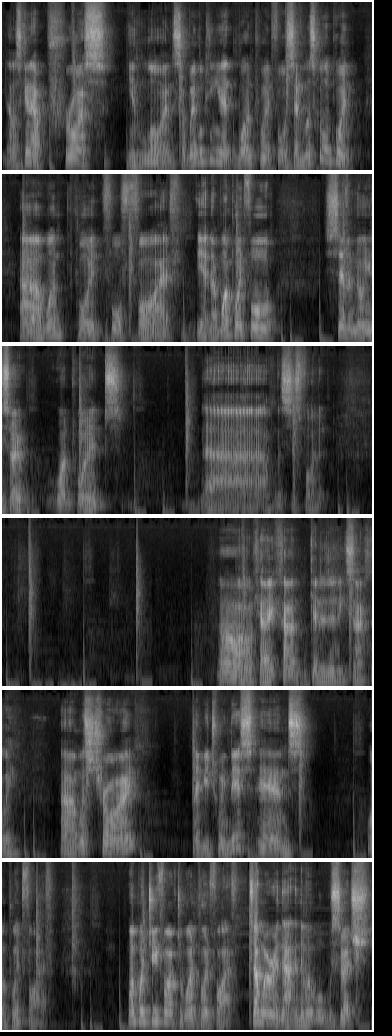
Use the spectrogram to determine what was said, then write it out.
Now let's get our price in line. So we're looking at 1.47. Let's call it point uh, 1.45. Yeah, no, 1.47 million. So 1. Point, uh, let's just find it. Oh, okay. Can't get it in exactly. Uh, let's try maybe between this and 1.5. 1.25 to 1.5, somewhere in that, and then we'll, we'll search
